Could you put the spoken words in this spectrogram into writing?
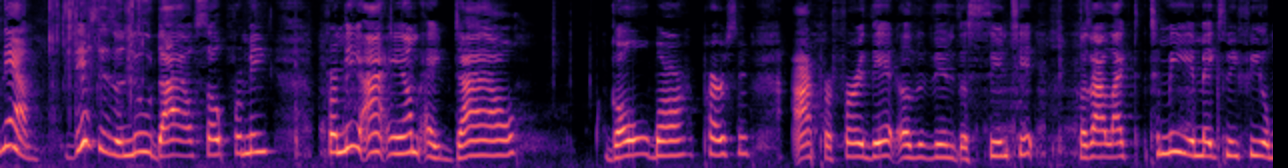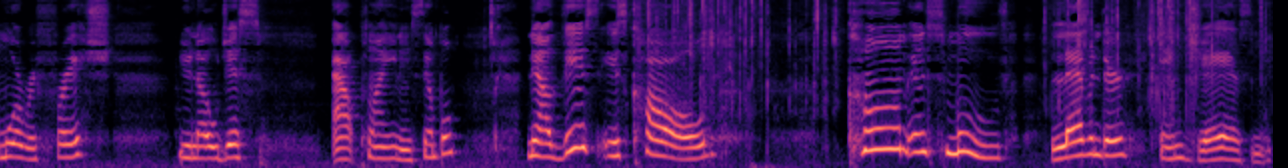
Now, this is a new dial soap for me. For me, I am a dial gold bar person. I prefer that other than the scented because I like, to me, it makes me feel more refreshed, you know, just out plain and simple. Now, this is called Calm and Smooth Lavender and Jasmine.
